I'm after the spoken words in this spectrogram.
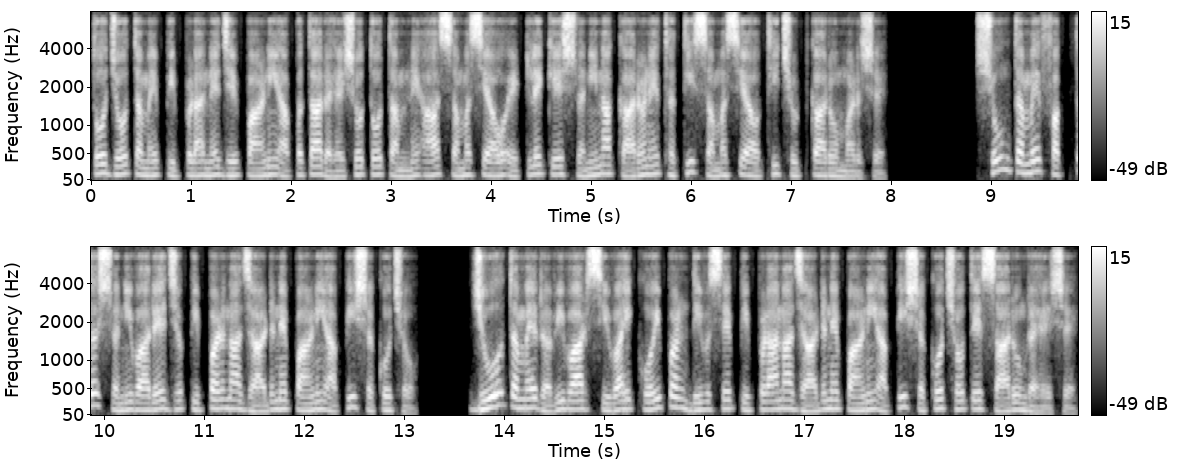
તો જો તમે પીપળાને જે પાણી આપતા રહેશો, તો તમને આ સમસ્યાઓ એટલે કે શનિના કારણે થતી સમસ્યાઓથી છુટકારો મળશે. શું તમે ફક્ત શનિવારે જ પીપળના ઝાડને પાણી આપી શકો છો? જુઓ, તમે રવિવાર સિવાય કોઈ પણ દિવસે પીપળાના ઝાડને પાણી આપી શકો છો, તે સારું રહેશે.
